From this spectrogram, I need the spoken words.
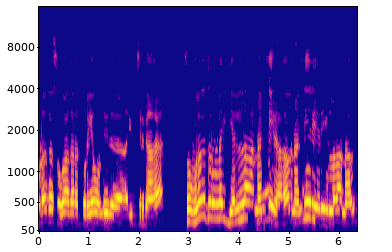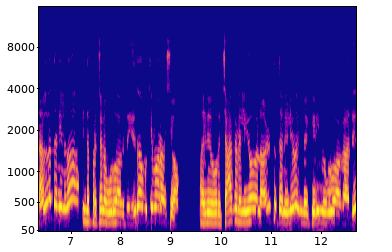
உலக சுகாதாரத்துறையும் வந்து இது அறிவிச்சிருக்காங்க. ஸோ உலகத்தில் உள்ள எல்லா நன்னீர் அதாவது நன்னீர் ஏரிகளில் தான் நல்ல தண்ணியில தான் இந்த பிரச்சனை உருவாகுது. இதுதான் முக்கியமான விஷயம். இது ஒரு சாக்கடையிலையோ இல்லை அழுக்கு தண்ணிலையோ இந்த கிருமி உருவாகாது.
